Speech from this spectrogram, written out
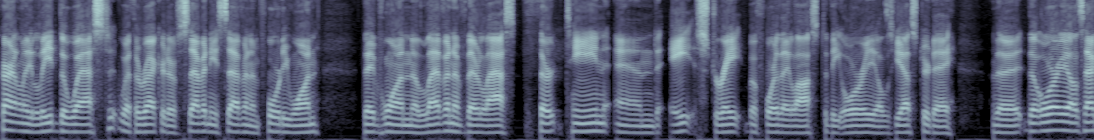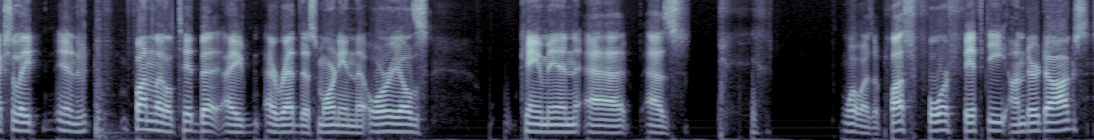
currently lead the West with a record of 77 and 41. They've won 11 of their last 13 and eight straight before they lost to the Orioles yesterday. The the Orioles actually, you know, fun little tidbit I I read this morning. The Orioles came in at, as what was it plus 450 underdogs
